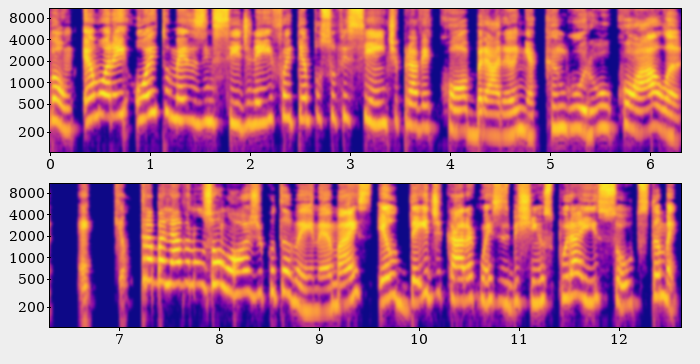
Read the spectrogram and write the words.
Bom, eu morei oito meses em Sydney e foi tempo suficiente para ver cobra, aranha, canguru, koala que eu trabalhava num zoológico também, né? Mas eu dei de cara com esses bichinhos por aí soltos também.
